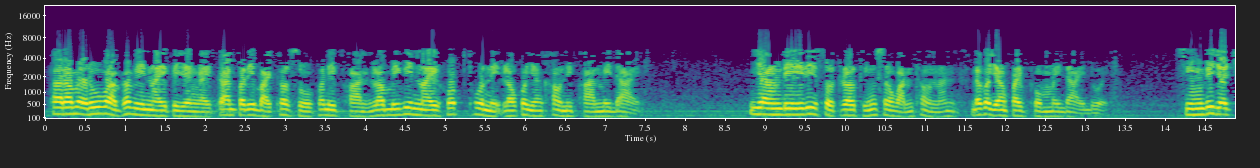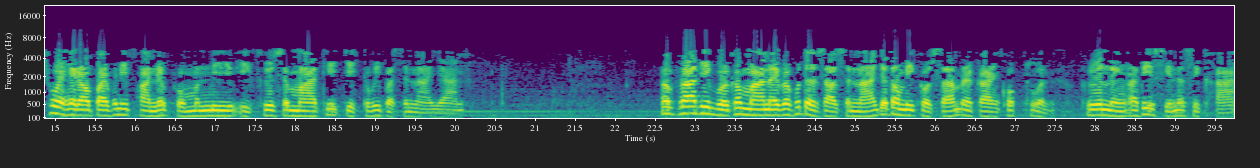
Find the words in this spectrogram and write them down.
ถ้าเราไม่รู้ว่าพระวินัยเป็นยังไง การปฏิบัติเข้าสู่พระนิพพานเรามีวินัยครบถ้วนนี่เราก็ยังเข้านิพพานไม่ได้ ย่างดีที่สุดเราถึงสวรรค์เท่านั้น แล้วก็ยังไปพรหมไม่ได้ด้วย สิ่งที่จะช่วยให้เราไปพระนิพพานและพรหมมันมีอยู่อีกคือสมาธิจิตวิปัสสนาญาณพระพระที่บวชเข้ามาในพระพุทธศาสนาจะต้องมีกฎสามประการครบถ้วน คือหนึ่งอธิศีนสิกขา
